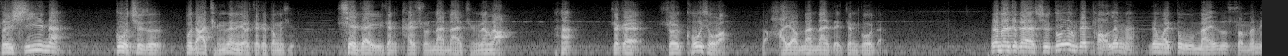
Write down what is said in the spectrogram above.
所以西医呢，过去是不大承认有这个东西，现在已经开始慢慢承认了。哈，这个是科学啊，还要慢慢的进步的。那么这个许多人在讨论啊，认为督脉是什么呢？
